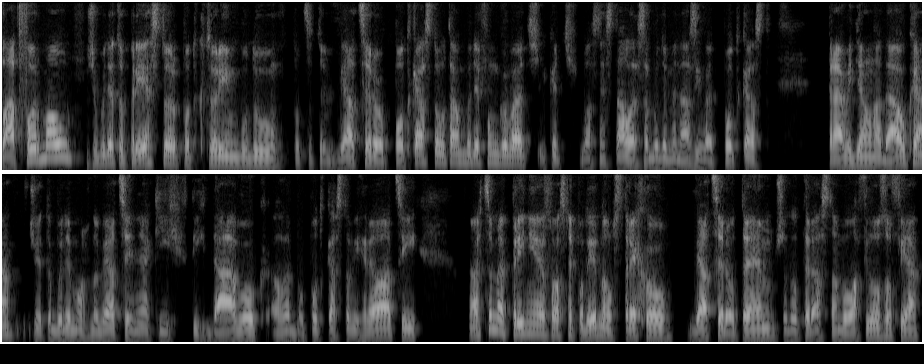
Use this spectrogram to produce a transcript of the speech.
platformou, že bude to priestor, pod ktorým budú v podstate viacero podcastov tam bude fungovať, i keď vlastne stále sa budeme nazývať podcast pravidelná dávka, čiže to bude možno viacej nejakých tých dávok alebo podcastových relácií. No a chceme priniesť vlastne pod jednou strechou viacero tém, že doteraz tam bola filozofia,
